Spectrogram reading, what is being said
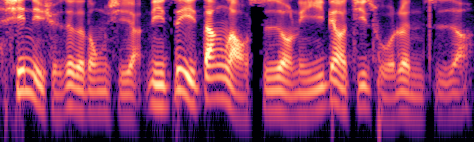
心理学这个东西啊，你自己当老师哦，你一定要基础的认知啊。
